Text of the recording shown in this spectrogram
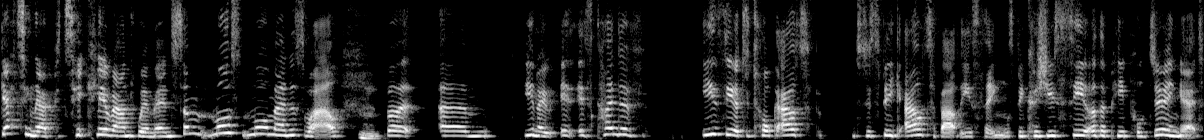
getting there particularly around women some more more men as well. Mm. but um you know it, it's kind of easier to talk out to speak out about these things because you see other people doing it.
